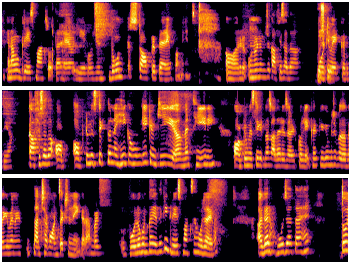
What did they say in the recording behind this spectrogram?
ठीक है ना? वो ग्रेस मार्क्स होता है और ये वो you don't stop preparing for mains और उन्होंने मुझे काफ़ी ज़्यादा मोटिवेट कर दिया। काफ़ी ज़्यादा ऑप्टिमिस्टिक तो नहीं कहूँगी क्योंकि uh, मैं थी नहीं। ऑप्टिमिस्टिक इतना ज़्यादा रिज़ल्ट को लेकर क्योंकि मुझे पता था कि मैंने इतना अच्छा कौन सेक्शन नहीं करा। बट वो लोग उनका ये था कि ग्रेस मार्क्स से हो जाएगा। अगर हो जाता है तो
